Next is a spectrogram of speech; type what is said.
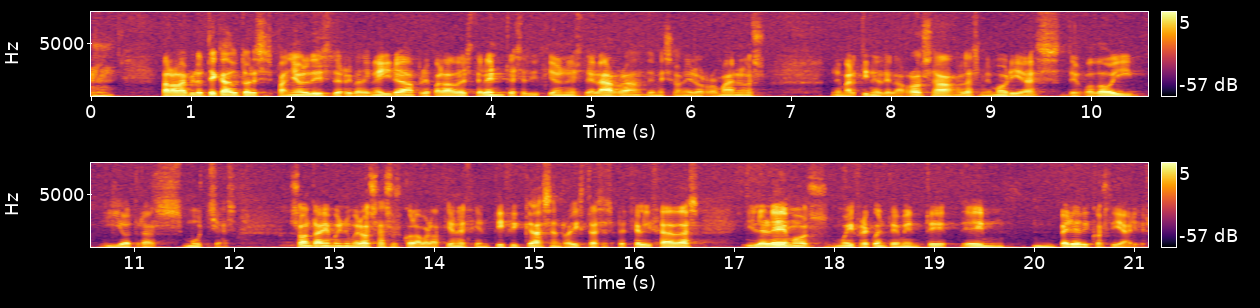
Para la Biblioteca de Autores Españoles de Rivadeneira ha preparado excelentes ediciones de Larra, de Mesoneros Romanos, de Martínez de la Rosa, las memorias de Godoy y otras muchas. Son también muy numerosas sus colaboraciones científicas en revistas especializadas y le leemos muy frecuentemente en periódicos diarios.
